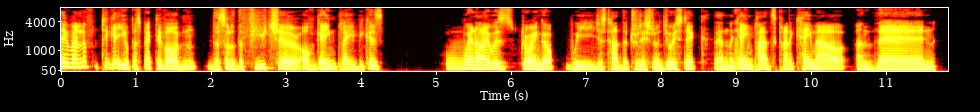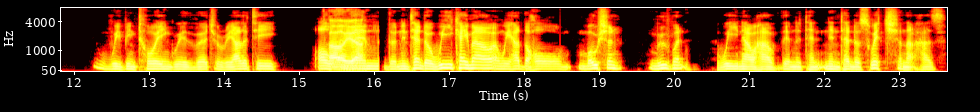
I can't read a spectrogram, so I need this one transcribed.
Liam, I'd love to get your perspective on the sort of the future of gameplay because when I was growing up, we just had the traditional joystick. Then the mm. gamepads kind of came out, and then we've been toying with virtual reality. Oh, oh and yeah. then the Nintendo Wii came out, and we had the whole motion movement. We now have the Nintendo Switch, and that has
